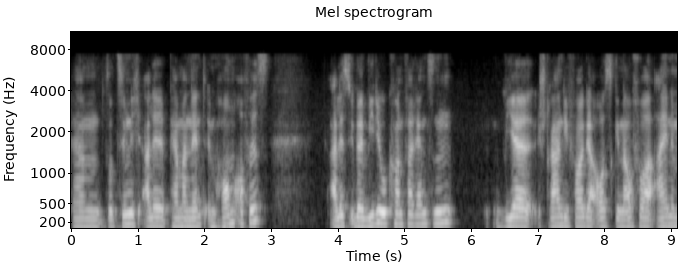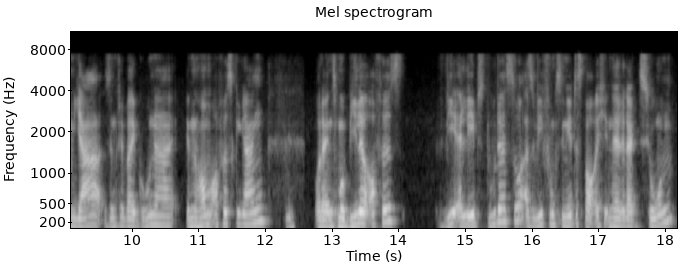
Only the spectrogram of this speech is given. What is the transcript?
ähm, so ziemlich alle permanent im Homeoffice. Alles über Videokonferenzen. Wir strahlen die Folge aus. Genau vor einem Jahr sind wir bei Gruner in Homeoffice gegangen oder ins mobile Office. Wie erlebst du das so? Also wie funktioniert das bei euch in der Redaktion?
